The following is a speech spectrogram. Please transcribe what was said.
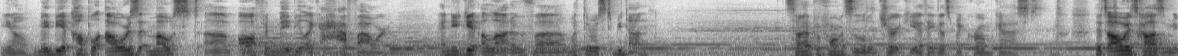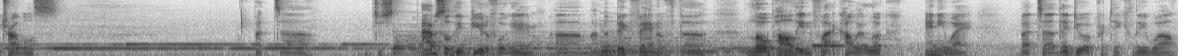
you know, maybe a couple hours at most, um, often maybe like a half hour, and you get a lot of uh, what there is to be done. So that performance is a little jerky. I think that's my Chromecast. it's always causing me troubles. But, uh, just absolutely beautiful game. Um, I'm a big fan of the low poly and flat color look anyway, but uh, they do it particularly well.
